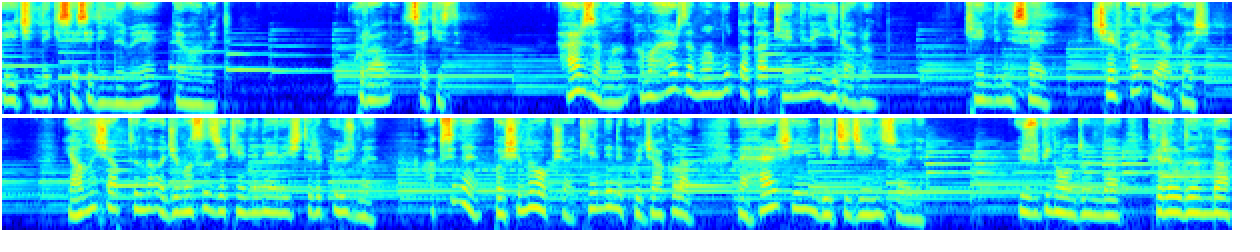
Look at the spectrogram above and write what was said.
ve içindeki sesi dinlemeye devam et. Kural 8 Her zaman ama her zaman mutlaka kendine iyi davran. Kendini sev, şefkatle yaklaş. Yanlış yaptığında acımasızca kendini eleştirip üzme Aksine başını okşa, kendini kucakla ve her şeyin geçeceğini söyle. Üzgün olduğunda, kırıldığında,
